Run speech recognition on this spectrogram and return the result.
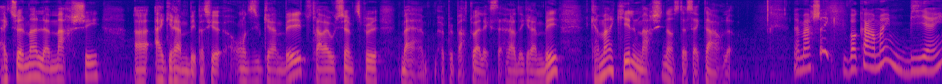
actuellement le marché à Granby? Parce qu'on dit Granby, tu travailles aussi un petit peu, ben, un peu partout à l'extérieur de Granby. Comment est le marché dans ce secteur-là? Le marché va quand même bien.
